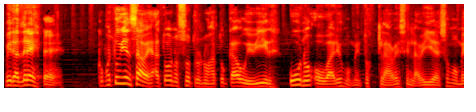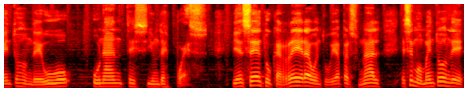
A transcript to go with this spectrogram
Mira, Andrés, como tú bien sabes, a todos nosotros nos ha tocado vivir uno o varios momentos claves en la vida, esos momentos donde hubo un antes y un después, bien sea en tu carrera o en tu vida personal, ese momento donde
